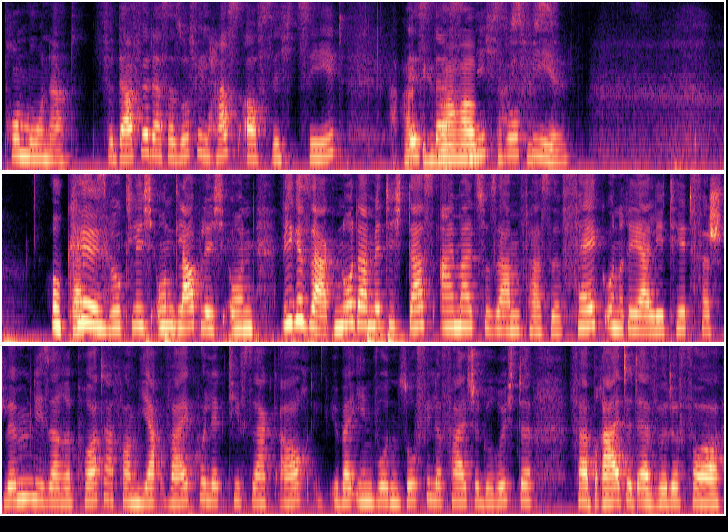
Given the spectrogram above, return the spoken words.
pro Monat für dafür, dass er so viel Hass auf sich zieht, Aber ist das nicht das so viel. Okay. Das ist wirklich unglaublich. Und wie gesagt, nur damit ich das einmal zusammenfasse, Fake und Realität verschwimmen. Dieser Reporter vom Weih-Kollektiv sagt auch, über ihn wurden so viele falsche Gerüchte verbreitet, er würde vor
